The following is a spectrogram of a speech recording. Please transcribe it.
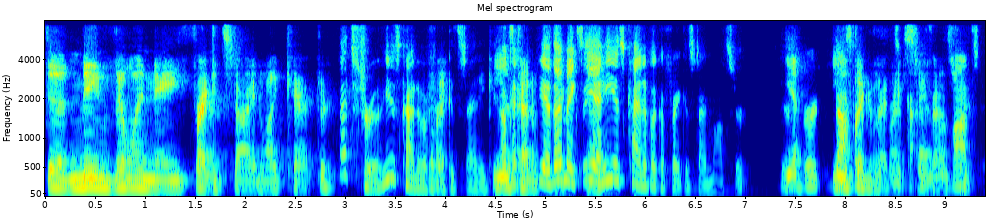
the main villain a Frankenstein like character. that's true. He is kind of a Okay. Frankenstein. Is okay. kind of yeah, that makes yeah. He is kind of like a Frankenstein monster. Yeah, Or not is kind of a Frankenstein. Frankenstein monster. monster.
